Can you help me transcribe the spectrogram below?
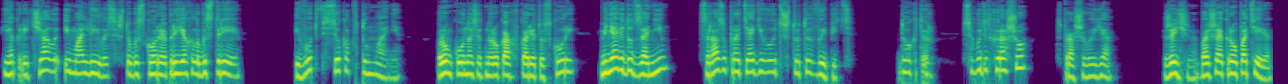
Я кричала и молилась, чтобы скорая приехала быстрее. И вот все как в тумане. Ромку уносят на руках в карету скорой, меня ведут за ним, сразу протягивают что-то выпить. «Доктор, все будет хорошо?» — спрашиваю я. «Женщина, большая кровопотеря.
